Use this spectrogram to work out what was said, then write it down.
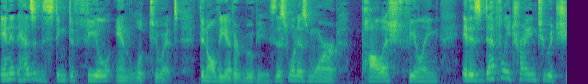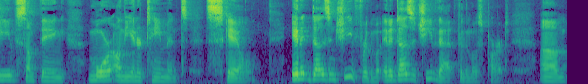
and it has a distinctive feel and look to it than all the other movies. This one is more polished feeling. It is definitely trying to achieve something more on the entertainment scale and it does achieve for the mo- and it does achieve that for the most part. Um,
